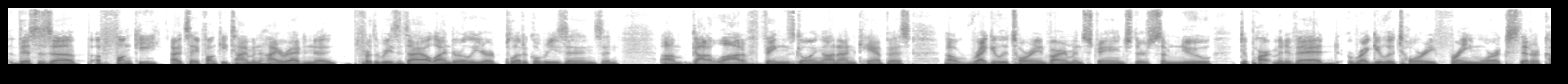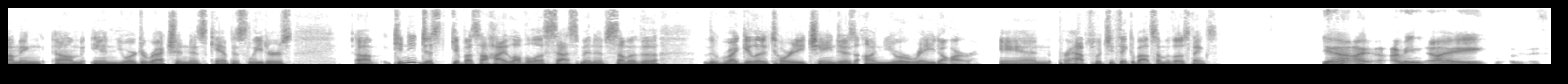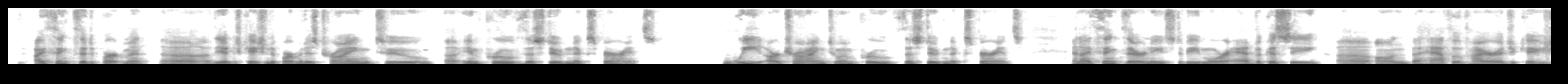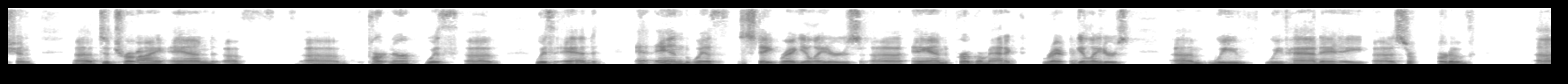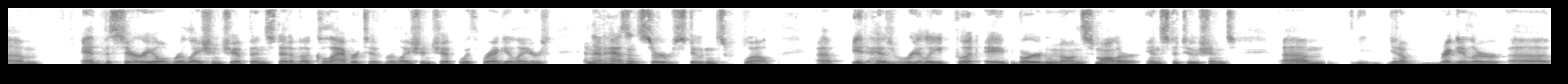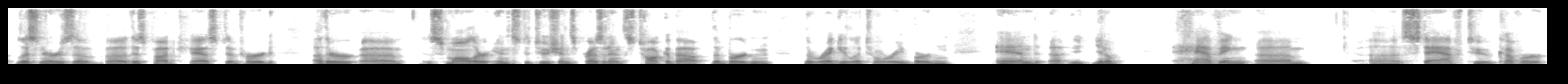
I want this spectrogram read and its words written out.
this is a, a, funky, I'd say funky time in higher ed, and uh, for the reasons I outlined earlier, political reasons, and um, got a lot of things going on on campus. Uh, regulatory environment strange. There's some new Department of Ed regulatory frameworks that are coming um, in your direction as campus leaders. Um, can you just give us a high level assessment of some of the the regulatory changes on your radar and perhaps what you think about some of those things. Yeah, I, I mean, I, I think the department, uh, the education department, is trying to uh, improve the student experience. We are trying to improve the student experience, and I think there needs to be more advocacy uh, on behalf of higher education uh, to try and uh, uh, partner with with Ed and with state regulators uh, and programmatic regulators. Um, we've we've had a, a sort of um, adversarial relationship instead of a collaborative relationship with regulators, and that hasn't served students well. Uh, it has really put a burden on smaller institutions. Um, you know, regular uh, listeners of uh, this podcast have heard other uh, smaller institutions presidents talk about the burden, the regulatory burden, and uh, you know, having um, uh, staff to cover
